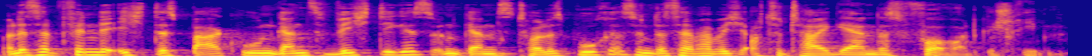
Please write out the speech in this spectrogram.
Und deshalb finde ich, dass Baku ein ganz wichtiges und ganz tolles Buch ist und deshalb habe ich auch total gern das Vorwort geschrieben.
